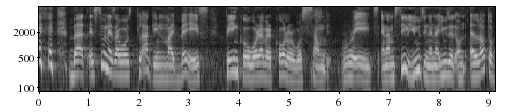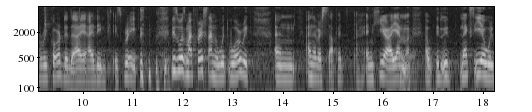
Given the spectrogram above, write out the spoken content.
but as soon as I was plugging my bass, pink or whatever color was sounded great. And I'm still using and I use it on a lot of recorded I, I did. It's great. this was my first time with Warwick and I never stopped it. And here I am. I, it, it, next year will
